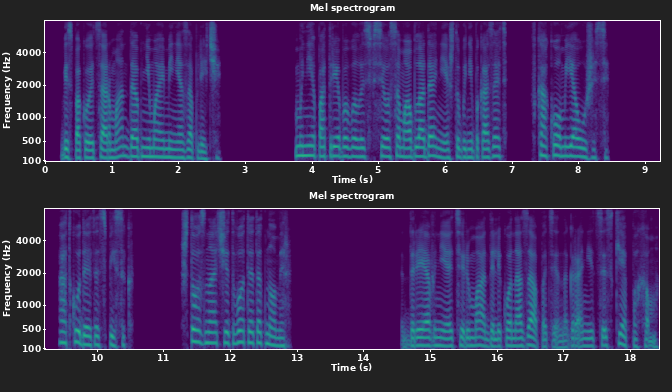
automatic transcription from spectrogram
— беспокоится Армандо, обнимая меня за плечи. Мне потребовалось все самообладание, чтобы не показать, в каком я ужасе. Откуда этот список? Что значит вот этот номер? Древняя тюрьма далеко на западе, на границе с Кепахом.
